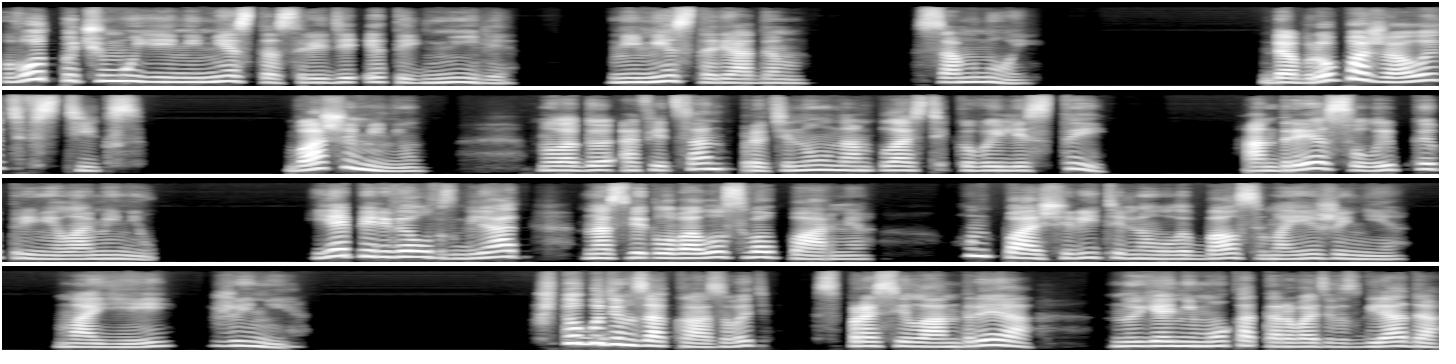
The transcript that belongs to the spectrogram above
Вот почему ей не место среди этой гнили, не место рядом со мной. Добро пожаловать в Стикс. Ваше меню. Молодой официант протянул нам пластиковые листы. Андрея с улыбкой приняла меню. Я перевел взгляд на светловолосого парня. Он поощрительно улыбался моей жене. Моей жене. «Что будем заказывать?» — спросила Андреа, но я не мог оторвать взгляда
